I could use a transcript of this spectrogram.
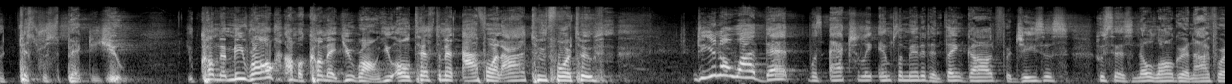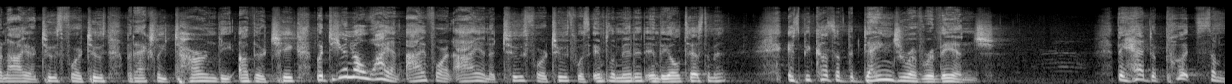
or disrespect you? You come at me wrong, I'm gonna come at you wrong. You Old Testament, eye for an eye, tooth for a tooth. Do you know why that was actually implemented? And thank God for Jesus, who says no longer an eye for an eye or a tooth for a tooth, but actually turn the other cheek. But do you know why an eye for an eye and a tooth for a tooth was implemented in the Old Testament? It's because of the danger of revenge. They had to put some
